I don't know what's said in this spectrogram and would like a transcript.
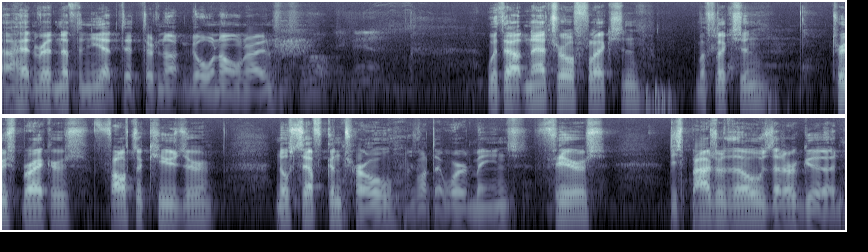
I hadn't read nothing yet that they're not going on, right? Without natural affliction, affliction, truth breakers, false accuser, no self control is what that word means, fierce, despiser of those that are good.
